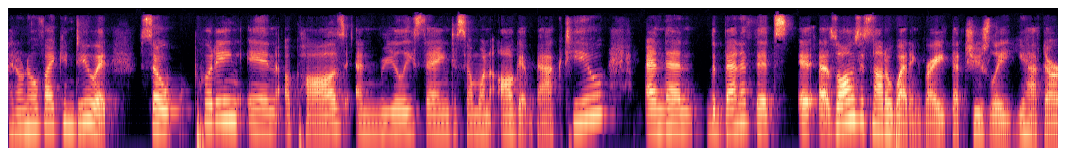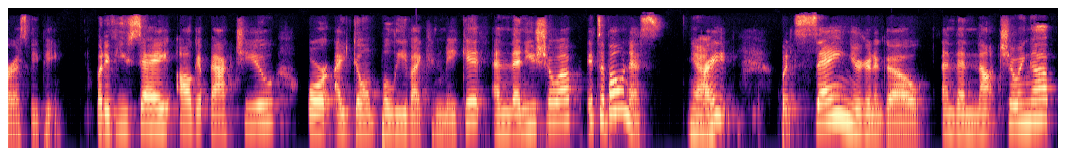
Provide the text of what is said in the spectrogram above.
I don't know if I can do it. So putting in a pause and really saying to someone, I'll get back to you. And then the benefits, as long as it's not a wedding, right? That's usually you have to RSVP. But if you say, I'll get back to you, or I don't believe I can make it, and then you show up, it's a bonus. Yeah. Right. But saying you're going to go and then not showing up,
